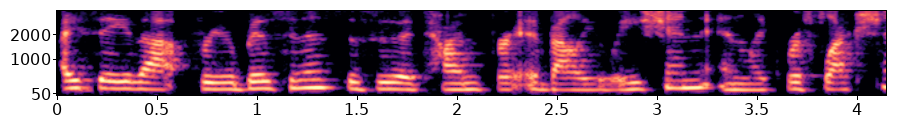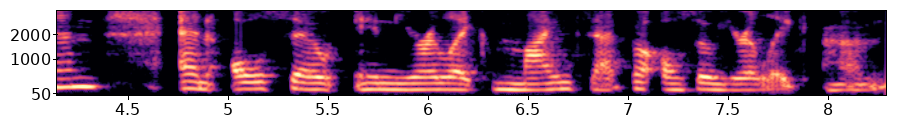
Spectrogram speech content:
I say that for your business, this is a time for evaluation and like reflection, and also in your like mindset, but also your like um,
